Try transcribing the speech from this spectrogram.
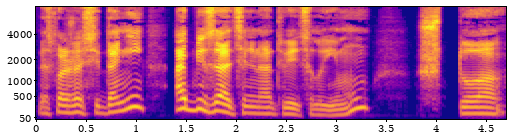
Госпожа Седани обязательно ответила ему, что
